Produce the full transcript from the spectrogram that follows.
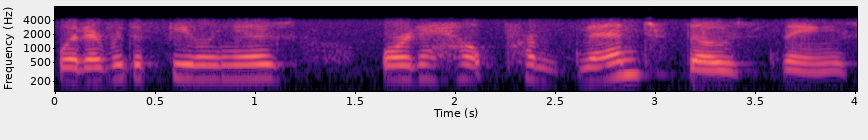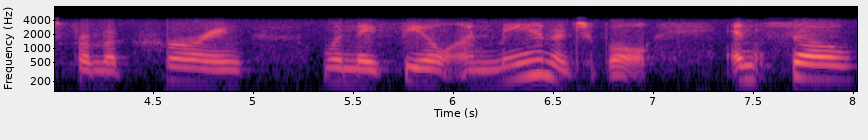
whatever the feeling is, or to help prevent those things from occurring when they feel unmanageable. And so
